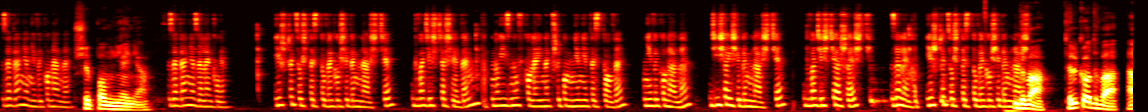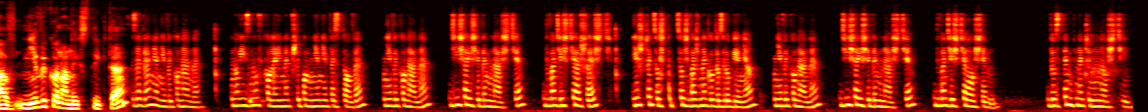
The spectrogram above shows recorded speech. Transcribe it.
Zadania niewykonane. przypomnienia. Zadania zaległe. Jeszcze coś testowego 17, 27, no i znów kolejne przypomnienie testowe, niewykonane. Dzisiaj 17, 26, zaległe. Jeszcze coś testowego 17. Dwa, tylko dwa. A w niewykonanych stricte Zadania niewykonane. No i znów kolejne przypomnienie testowe, niewykonane. Dzisiaj 17, 26, jeszcze coś, coś ważnego do zrobienia, niewykonane. Dzisiaj 17, 28. Dostępne czynności.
